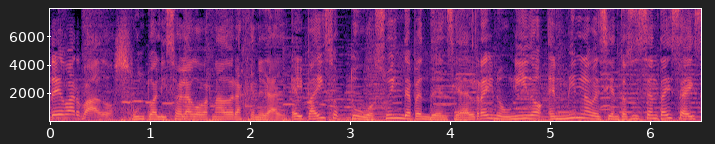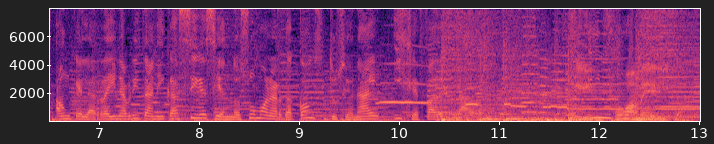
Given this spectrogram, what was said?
de Barbados, puntualizó la gobernadora general. El país obtuvo su independencia del Reino Unido en 1966, aunque la reina británica sigue siendo su monarca constitucional y jefa de Estado. Infoamérica.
